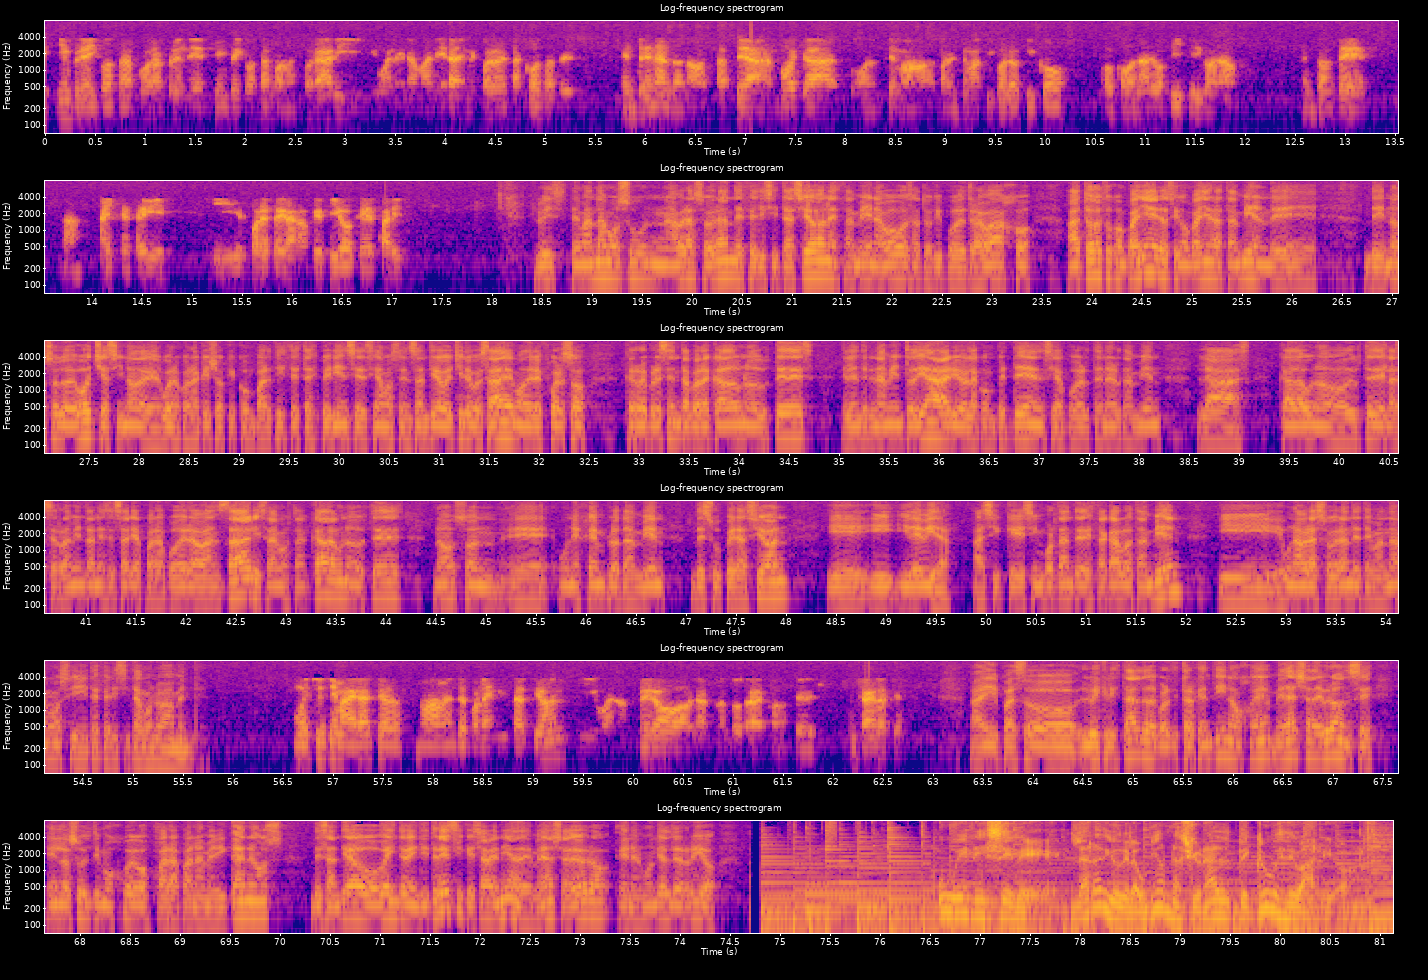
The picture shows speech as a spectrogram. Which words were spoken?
y siempre hay cosas por aprender, siempre hay cosas por mejorar, y, bueno, la manera de mejorar esas cosas es entrenando, ¿no? Ya sea en bochas, con el tema, con el tema psicológico, o con algo físico, ¿no? Entonces, hay que seguir y ir por ese gran objetivo que es París. Luis, te mandamos un abrazo grande, felicitaciones también a vos, a tu equipo de trabajo, a todos tus compañeros y compañeras también de, de no solo de Bochia, sino de, bueno, con aquellos que compartiste esta experiencia, decíamos, en Santiago de Chile, pues sabemos del esfuerzo que representa para cada uno de ustedes el entrenamiento diario, la competencia, poder tener también las cada uno de ustedes las herramientas necesarias para poder avanzar y sabemos que cada uno de ustedes no son eh, un ejemplo también de superación y, de vida. Así que es importante destacarlos también y un abrazo grande te mandamos y te felicitamos nuevamente. Muchísimas gracias nuevamente por la invitación y bueno, espero hablar pronto otra vez con ustedes. Muchas gracias. Ahí pasó Luis Cristaldo, deportista argentino, ¿eh? medalla de bronce en los últimos Juegos para Panamericanos de Santiago 2023 y que ya venía de medalla de oro en el Mundial de Río. UNCB, la radio de la Unión Nacional de Clubes de Barrio.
